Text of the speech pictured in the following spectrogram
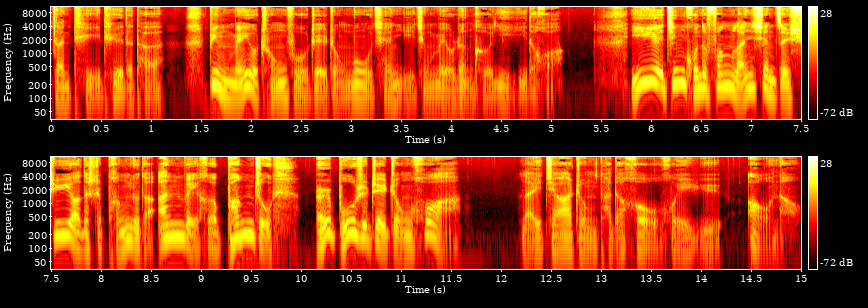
但体贴的他，并没有重复这种目前已经没有任何意义的话。一夜惊魂的方兰，现在需要的是朋友的安慰和帮助，而不是这种话来加重他的后悔与懊恼。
